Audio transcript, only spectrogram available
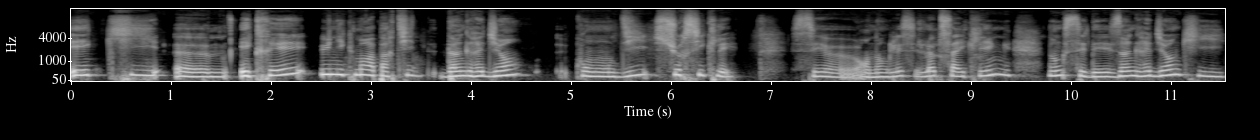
et qui euh, est créé uniquement à partir d'ingrédients qu'on dit surcyclés. C'est euh, en anglais c'est l'upcycling, donc c'est des ingrédients qui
